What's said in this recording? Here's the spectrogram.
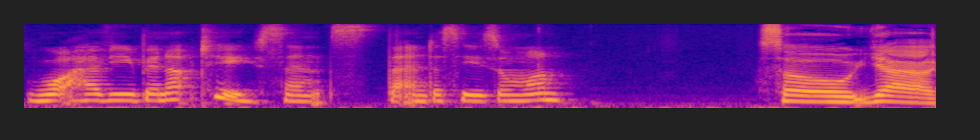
what have you been up to since the end of season one? So yeah,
